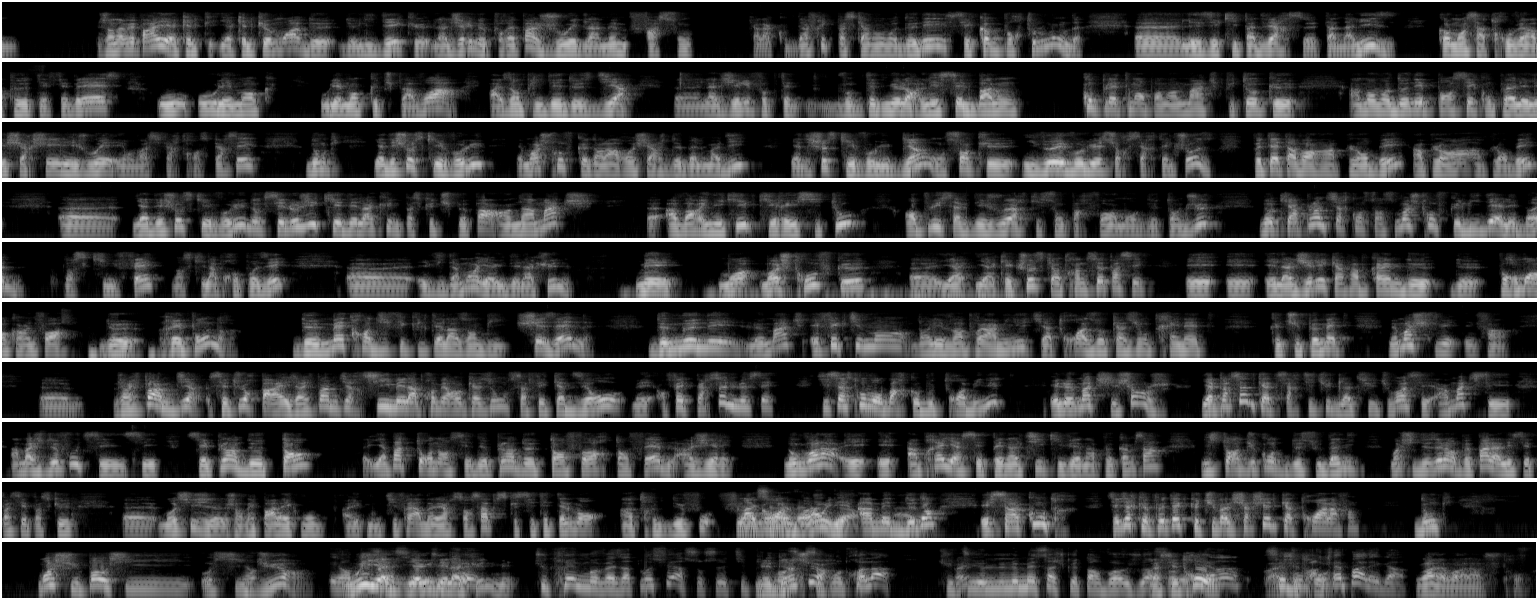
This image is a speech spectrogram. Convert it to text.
j'en avais parlé il y a quelques, il y a quelques mois de, de l'idée que l'Algérie ne pourrait pas jouer de la même façon qu'à la Coupe d'Afrique, parce qu'à un moment donné, c'est comme pour tout le monde. Euh, les équipes adverses t'analysent, commencent à trouver un peu tes faiblesses ou, ou les manques ou les manques que tu peux avoir. Par exemple, l'idée de se dire euh, l'Algérie, faut peut-être, vaut peut-être mieux leur laisser le ballon complètement pendant le match plutôt que à un moment donné penser qu'on peut aller les chercher, les jouer et on va se faire transpercer. Donc, il y a des choses qui évoluent. Et moi, je trouve que dans la recherche de Belmadi, il y a des choses qui évoluent bien. On sent qu'il veut évoluer sur certaines choses, peut-être avoir un plan B, un plan A, un plan B. Euh, il y a des choses qui évoluent. Donc, c'est logique qu'il y ait des lacunes parce que tu peux pas, en un match, euh, avoir une équipe qui réussit tout. En plus, avec des joueurs qui sont parfois en manque de temps de jeu. Donc, il y a plein de circonstances. Moi, je trouve que l'idée, elle est bonne dans ce qu'il fait, dans ce qu'il a proposé. Euh, évidemment, il y a eu des lacunes. Mais moi, je trouve que euh, il y, a, quelque chose qui est en train de se passer. Et, et, et l'Algérie est capable quand même de, de, pour moi, encore une fois, de répondre, de mettre en difficulté la Zambie chez elle, de mener le match. Effectivement, dans les 20 premières minutes, il y a trois occasions très nettes que tu peux mettre. Mais moi, je fais, enfin, euh, j'arrive pas à me dire, c'est toujours pareil, j'arrive pas à me dire s'il met la première occasion, ça fait 4-0, mais en fait, personne ne le sait. Si ça se trouve, on marque au bout de trois minutes et le match, il change. Il y a personne qui a de certitude là-dessus. Tu vois, c'est un match, c'est un match de foot, c'est plein de temps. Il n'y a pas de tournant, c'est de plein de temps forts, temps faibles à gérer. Donc voilà. Et, après, il y a ces pénalties qui viennent un peu comme ça. L'histoire du compte de Soudani. Moi, je suis désolé, on peut pas la laisser passer parce que euh, moi aussi, j'en ai parlé avec mon avec mon petit frère d'ailleurs sur ça parce que c'était tellement un truc de fou, flagrant. le ballon, il est à mettre dedans et c'est un contre. C'est-à-dire que peut-être que tu vas le chercher le 4-3 à la fin. Donc moi, je suis pas aussi, aussi dur. oui, il y a, eu des lacunes, mais. Tu crées une mauvaise atmosphère sur ce type de contre-là. Tu, le message que tu envoies aux joueurs bah, le trop. terrain, c'est vous trop. pas, les gars. Ouais, voilà, c'est trop.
